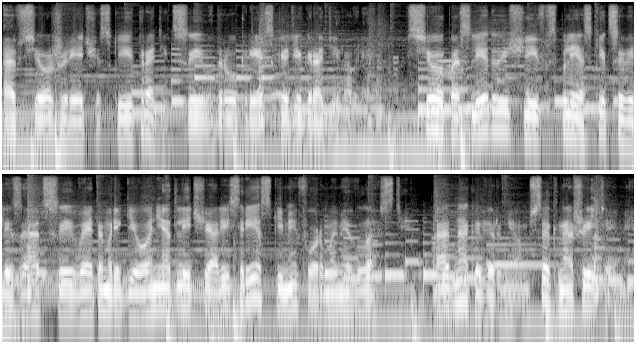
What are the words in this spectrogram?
а все жреческие традиции вдруг резко деградировали. Все последующие всплески цивилизации в этом регионе отличались резкими формами власти. Однако вернемся к нашей теме.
